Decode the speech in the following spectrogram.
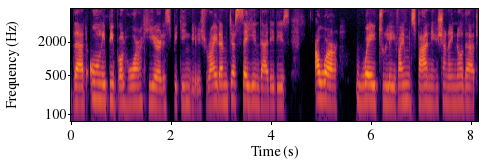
that only people who are here speak english right? I'm just saying that it is our way to live. I'm Spanish, and I know that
